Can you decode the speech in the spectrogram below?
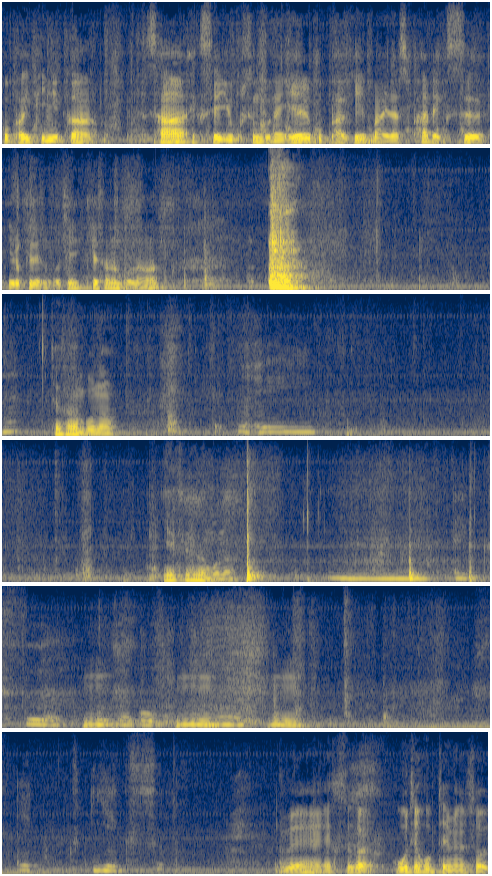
곱하기 b니까 4x의 6승분의 1 곱하기 마이너스 8x 이렇게 되는 거지. 계산은 뭐 나와? 네? 계산은 뭐 나와? A 얘 계산은 뭐 나와? 음, X 음. 제곱 음. 음, X, EX 왜 x가 5제곱 되면서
